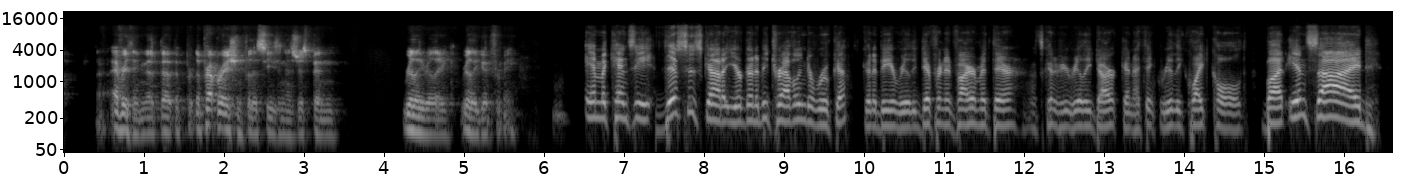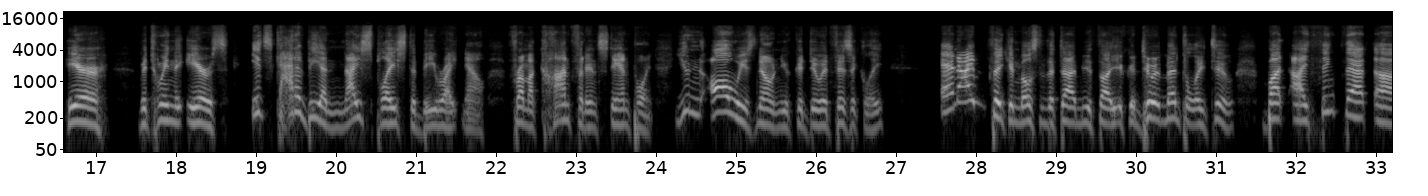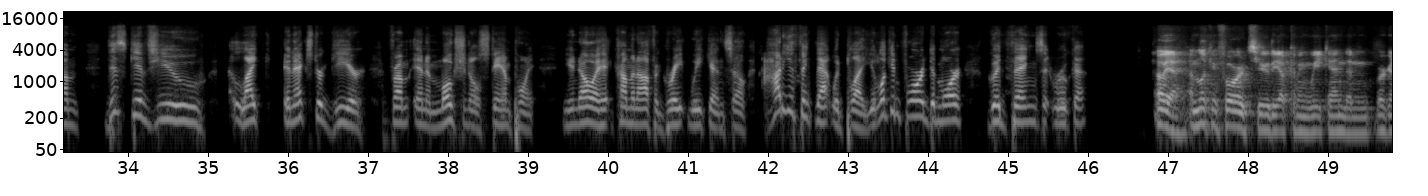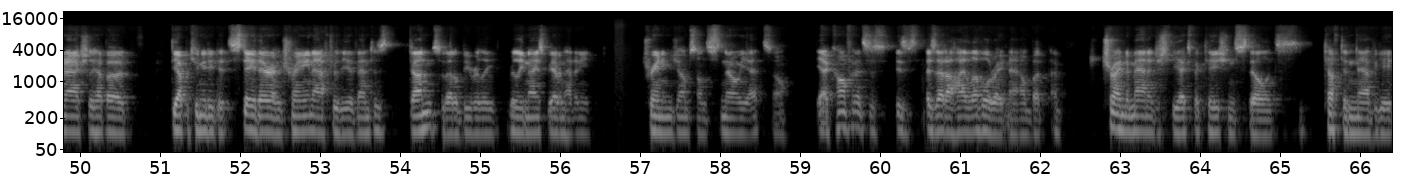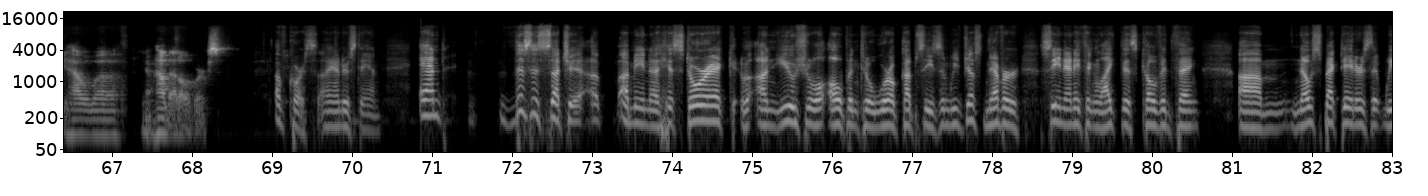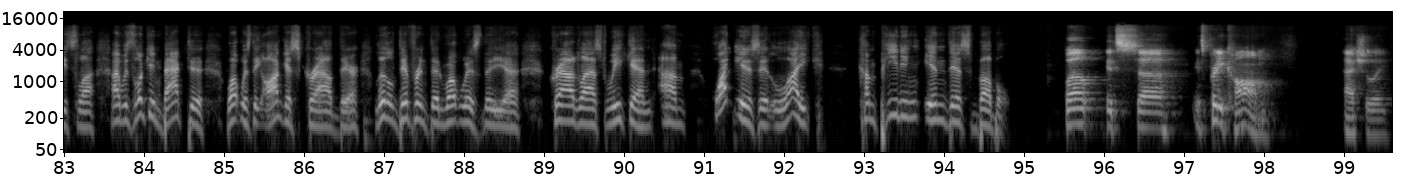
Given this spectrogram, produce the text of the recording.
everything the the the, the preparation for the season has just been really, really, really good for me. And Mackenzie, this has got it. You're going to be traveling to Ruka. Going to be a really different environment there. It's going to be really dark and I think really quite cold. But inside here, between the ears, it's got to be a nice place to be right now from a confidence standpoint. You always known you could do it physically. And I'm thinking most of the time you thought you could do it mentally too. But I think that um, this gives you like an extra gear from an emotional standpoint. You know, coming off a great weekend. So, how do you think that would play? You looking forward to more good things at Ruka? Oh yeah, I'm looking forward to the upcoming weekend, and we're to actually have a the opportunity to stay there and train after the event is done. So that'll be really really nice. We haven't had any training jumps on snow yet, so yeah, confidence is is is at a high level right now. But I'm trying to manage the expectations still. It's tough to navigate how uh, you know how that all works. Of course, I understand, and this is such a, a I mean a historic unusual open to a world cup season we've just never seen anything like this covid thing um, no spectators at Wisla. I was looking back to what was the August crowd there, little different than what was the uh, crowd last weekend. Um, what is it like competing in this bubble? Well, it's uh, it's pretty calm, actually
